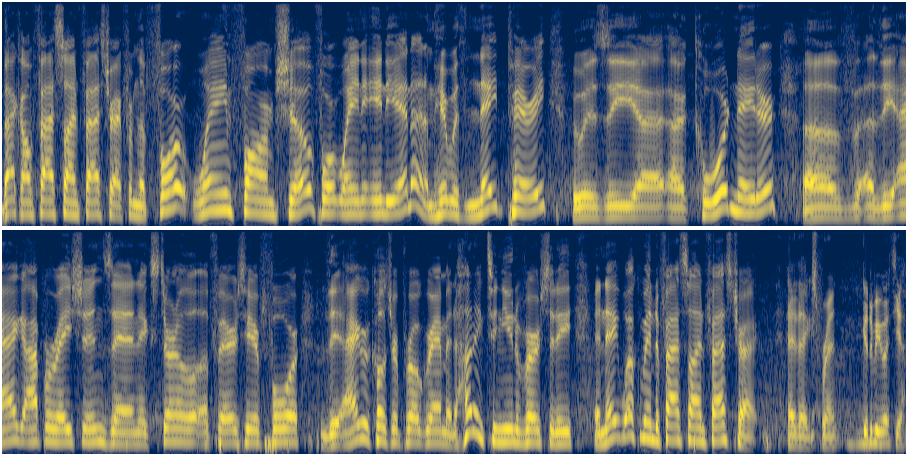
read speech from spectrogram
Back on Fastline Fast Track from the Fort Wayne Farm Show, Fort Wayne, Indiana. And I'm here with Nate Perry, who is the uh, uh, coordinator of uh, the ag operations and external affairs here for the agriculture program at Huntington University. And Nate, welcome into Fastline Fast Track. Hey, thanks, Brent. Good to be with you.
